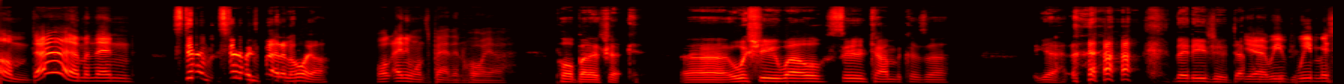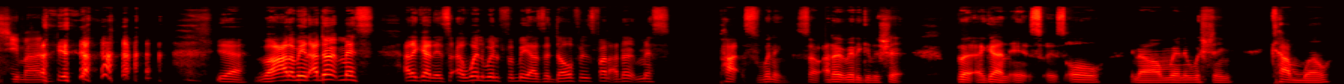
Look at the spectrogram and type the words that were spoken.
arm. Damn. And then Stidham, Stidham is better than Hoyer. well, anyone's better than Hoyer. Poor Belichick. Uh, wish you well soon, Cam, because uh, yeah, they need you. Yeah, we you. we miss you, man. yeah, but I mean, I don't miss. And again, it's a win-win for me as a Dolphins fan. I don't miss Pats winning, so I don't really give a shit. But again, it's it's all you know. I'm really wishing Cam well,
